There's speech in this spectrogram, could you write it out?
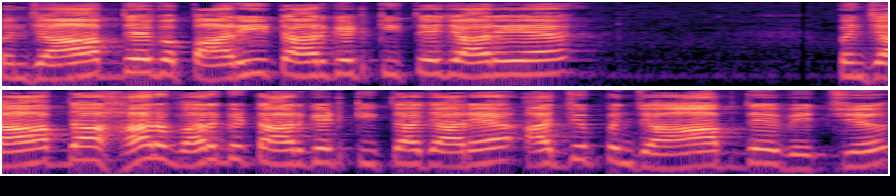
ਪੰਜਾਬ ਦੇ ਵਪਾਰੀ ਟਾਰਗੇਟ ਕੀਤੇ ਜਾ ਰਹੇ ਹੈ, ਪੰਜਾਬ ਦਾ ਹਰ ਵਰਗ ਟਾਰਗੇਟ ਕੀਤਾ ਜਾ ਰਿਹਾ ਅੱਜ ਪੰਜਾਬ ਦੇ ਵਿੱਚ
